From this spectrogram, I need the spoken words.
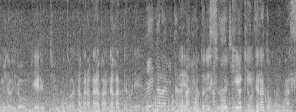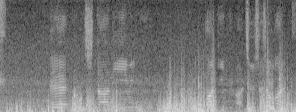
海の色を見れるっていうことはなかなかなかなかったので上から見たら、えー、本当にすごい経験だなと思います。で下にパーキングあ駐車場があります。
